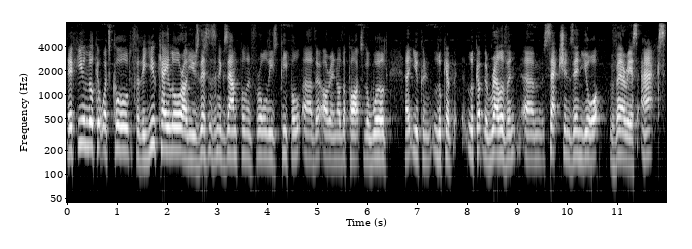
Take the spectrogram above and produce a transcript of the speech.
If you look at what's called, for the UK law, I'll use this as an example, and for all these people uh, that are in other parts of the world, uh, you can look up, look up the relevant um, sections in your various acts,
